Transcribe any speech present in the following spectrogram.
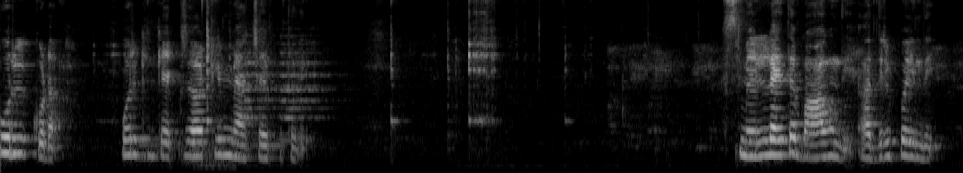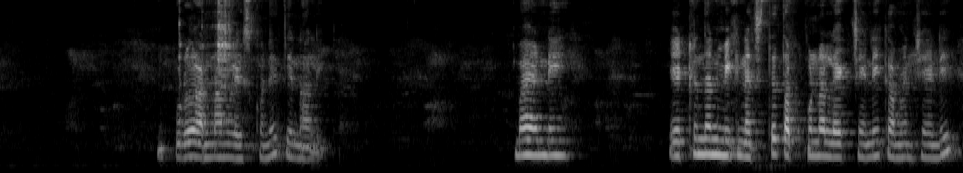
పూరికి కూడా. పూరికి ఇంకా ఎగ్జాక్ట్లీ మ్యాచ్ అయిపోతుంది. స్మెల్ అయితే బాగుంది అదిరిపోయింది. ఇప్పుడు అన్నం వేసుకొని తినాలి. బాయ్ అండి. ఎట్లుందని మీకు నచ్చితే తప్పకుండా లైక్ చేయండి కమెంట్ చేయండి.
